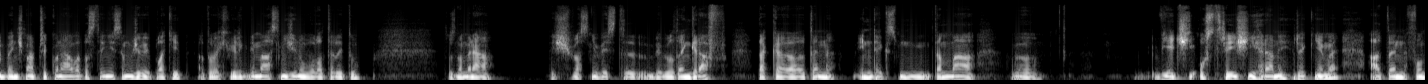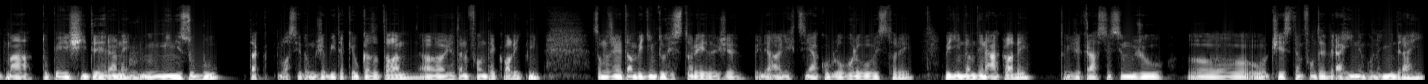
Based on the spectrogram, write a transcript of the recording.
benchmark překonávat a stejně se může vyplatit, a to ve chvíli, kdy má sníženou volatilitu. To znamená, když vlastně by, by byl ten graf, tak eh, ten index tam má eh, větší, ostřejší hrany, řekněme, a ten fond má tupější ty hrany, mm. méně zubů, tak vlastně to může být taky ukazatelem, eh, že ten fond je kvalitní. Samozřejmě tam vidím tu historii, takže ideálně chci nějakou dlouhodobou historii. Vidím tam ty náklady, takže krásně si můžu určit, jestli ten fond je drahý nebo není drahý.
